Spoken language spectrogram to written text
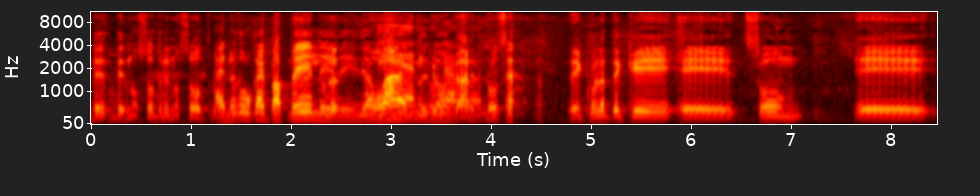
de, nosotros y nosotros. Ahí no hay que buscar papeles, ni llamar. No, Entonces, recuérdate que eh, son... Eh,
